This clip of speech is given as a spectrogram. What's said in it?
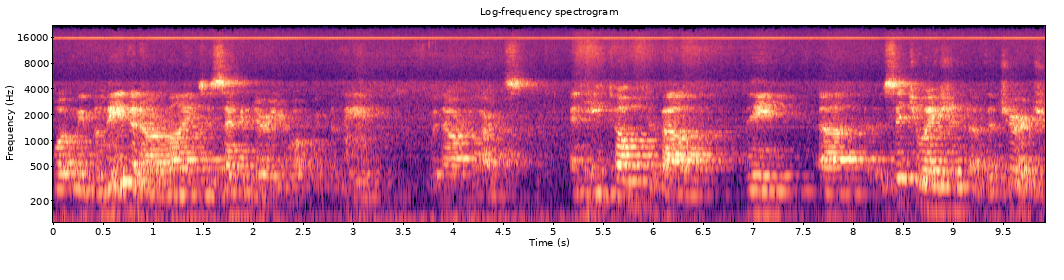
what we believe in our minds is secondary to what we believe with our hearts. And he talked about the uh, situation of the church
